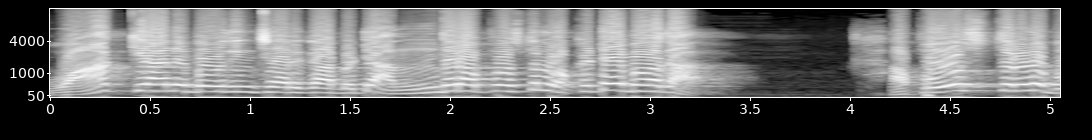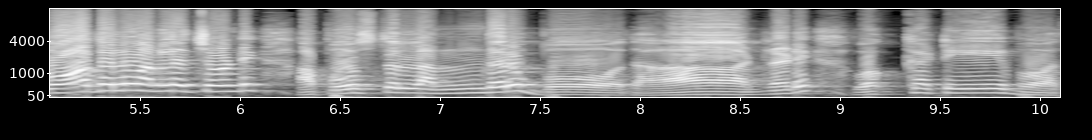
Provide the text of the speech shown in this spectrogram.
వాక్యాన్ని బోధించారు కాబట్టి అందరు అపోస్తులు ఒకటే బోధ. అపోస్తుల బోధలు అనలేదు చూడండి. అపోస్తులందరూ బోధ అంటున్నాడే. ఒక్కటే బోధ.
